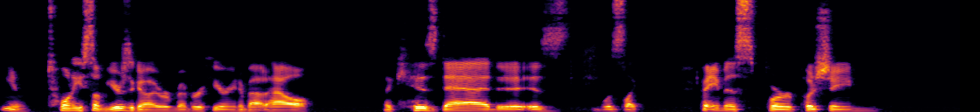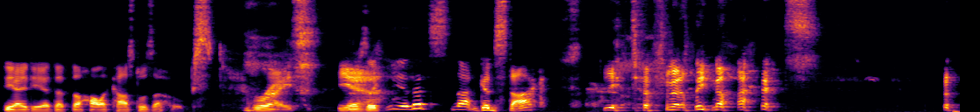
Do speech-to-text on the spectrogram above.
you know, 20 some years ago, I remember hearing about how, like, his dad is, was, like, famous for pushing the idea that the Holocaust was a hoax. Right. I Yeah. was like, yeah, that's not good stock. Yeah, definitely not. the,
